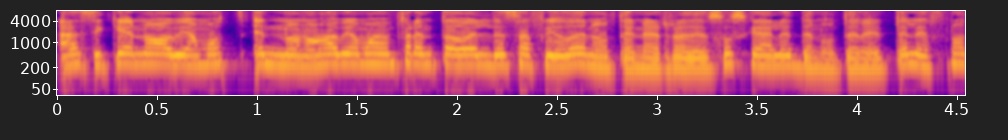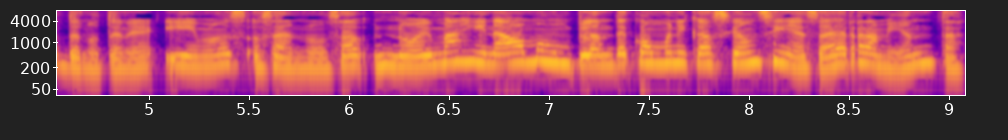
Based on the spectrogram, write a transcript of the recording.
Así que no habíamos, no nos habíamos enfrentado al desafío de no tener redes sociales, de no tener teléfonos, de no tener emails. O sea, no, no imaginábamos un plan de comunicación sin esas herramientas.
